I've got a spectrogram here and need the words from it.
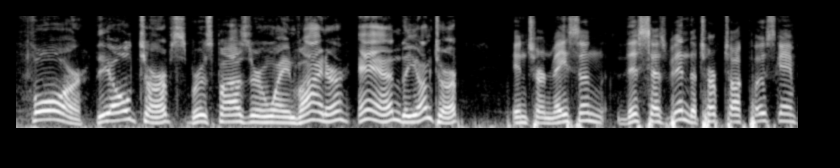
For the old Terps, Bruce Posner and Wayne Viner, and the young Terp, intern Mason. This has been the Terp Talk postgame,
